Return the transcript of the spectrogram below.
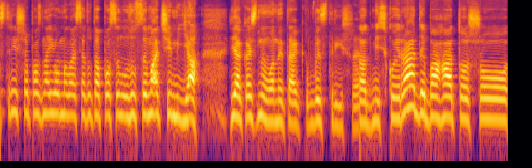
швидше познайомилася тут по селу з усіма, чим я. Якось ну, вони так швидше. Від міської ради багато що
